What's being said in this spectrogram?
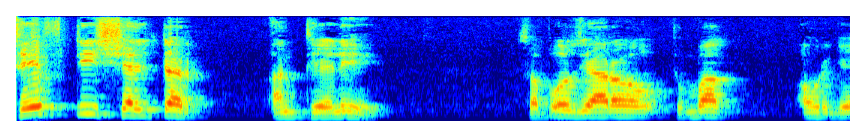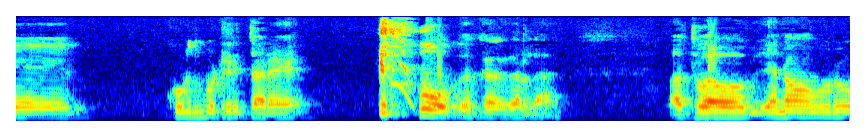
ಸೇಫ್ಟಿ ಶೆಲ್ಟರ್ ಅಂಥೇಳಿ ಸಪೋಸ್ ಯಾರೋ ತುಂಬ ಅವ್ರಿಗೆ ಕುಡಿದ್ಬಿಟ್ಟಿರ್ತಾರೆ, ಹೋಗೋಕ್ಕಾಗಲ್ಲ. ಅಥವಾ ಏನೋ ಅವರು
